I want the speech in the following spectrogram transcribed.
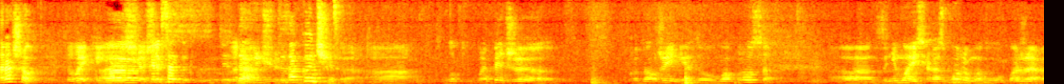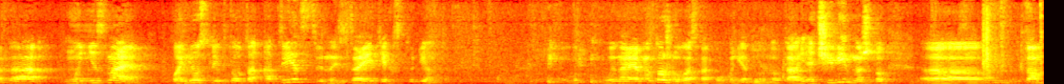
Хорошо. Давайте, А, я сейчас Александр, да, закончу. ты закончи? Да, а, вот опять же, продолжение этого вопроса. А, Занимаясь разбором этого пожара, да, мы не знаем, понес ли кто-то ответственность за этих студентов. Вы, наверное, тоже у вас такого нет. Но да, очевидно, что э, там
